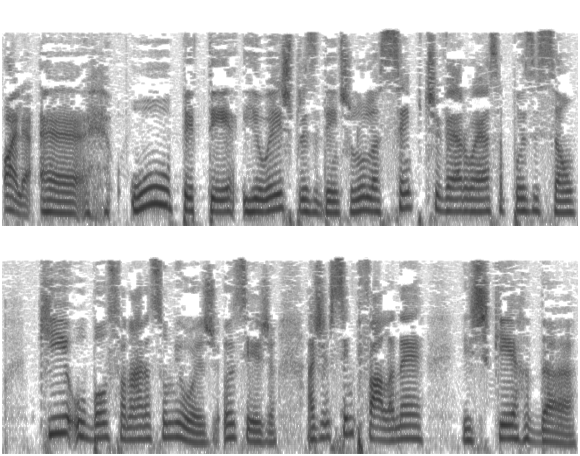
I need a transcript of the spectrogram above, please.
Olha, é, o PT e o ex-presidente Lula sempre tiveram essa posição que o Bolsonaro assume hoje. Ou seja, a gente sempre fala, né, esquerda,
